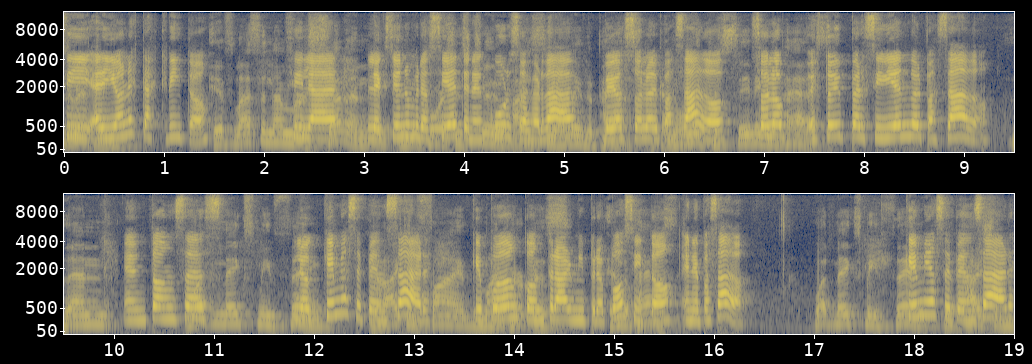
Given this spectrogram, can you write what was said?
si el guion está escrito, si la lección número 7 en el curso es verdad, veo solo el pasado, solo estoy percibiendo el pasado, entonces, lo que me hace pensar que puedo encontrar mi propósito en el pasado. ¿Qué me hace pensar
